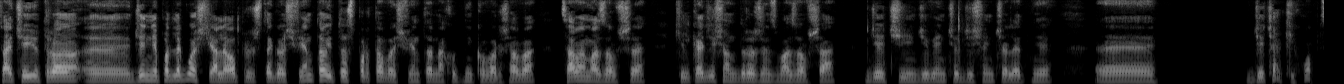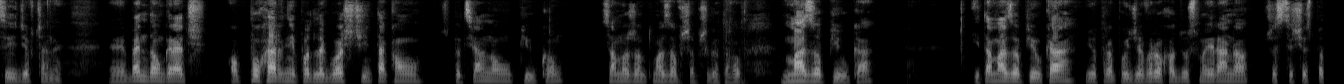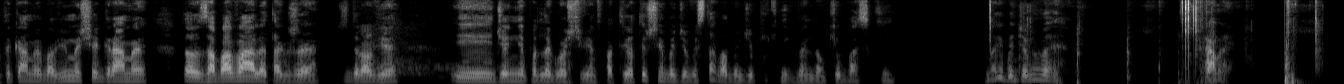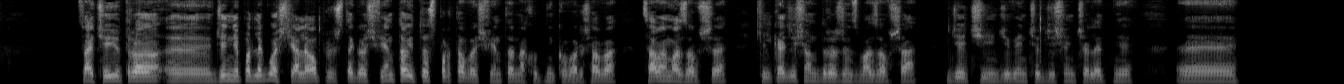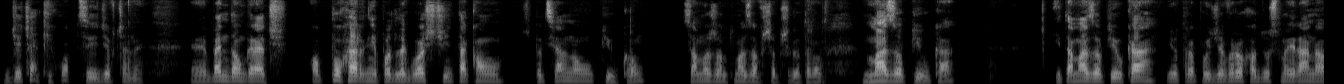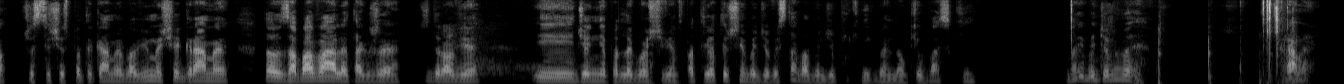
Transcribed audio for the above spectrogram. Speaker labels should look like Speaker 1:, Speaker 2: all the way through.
Speaker 1: Słuchajcie, jutro y, Dzień Niepodległości, ale oprócz tego święto i to sportowe święto na Hutniku Warszawa, całe Mazowsze, kilkadziesiąt drużyn z Mazowsza, dzieci 9-10-letnie, e, dzieciaki, chłopcy i dziewczyny, e, będą grać o Puchar Niepodległości taką specjalną piłką. Samorząd Mazowsza przygotował Mazopiłka. I ta Mazopiłka jutro pójdzie w ruch od 8 rano. Wszyscy się spotykamy, bawimy się, gramy. To zabawa, ale także zdrowie i Dzień Niepodległości, więc patriotycznie będzie wystawa, będzie piknik, będą kiełbaski. No i będziemy my. Gramy. Słuchajcie, jutro y, Dzień Niepodległości, ale oprócz tego święto i to sportowe święto na Hutniku Warszawa, całe Mazowsze, kilkadziesiąt drużyn z Mazowsza, dzieci 9-10-letnie, e, dzieciaki, chłopcy i dziewczyny, e, będą grać o Puchar Niepodległości taką specjalną piłką. Samorząd Mazowsza przygotował Mazopiłka. I ta Mazopiłka jutro pójdzie w ruch od 8 rano. Wszyscy się spotykamy, bawimy się, gramy. To zabawa, ale także zdrowie i Dzień Niepodległości, więc patriotycznie będzie wystawa, będzie piknik, będą kiełbaski. No i będziemy my. Gramy.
